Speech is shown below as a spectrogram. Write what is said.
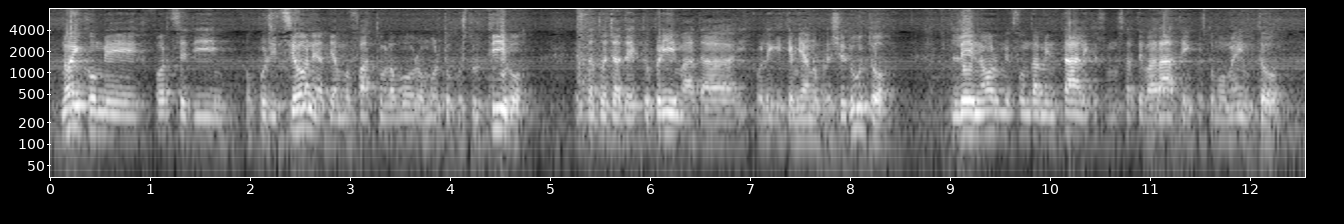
Noi come forze di opposizione abbiamo fatto un lavoro molto costruttivo, è stato già detto prima dai colleghi che mi hanno preceduto, le norme fondamentali che sono state varate in questo momento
